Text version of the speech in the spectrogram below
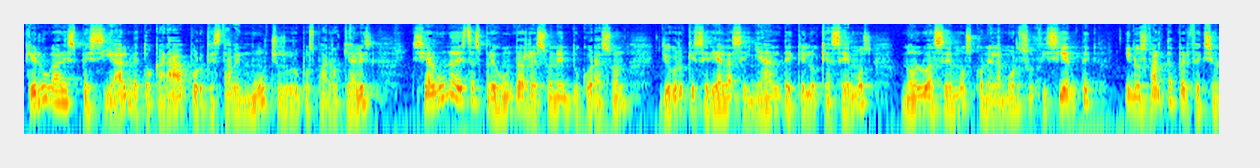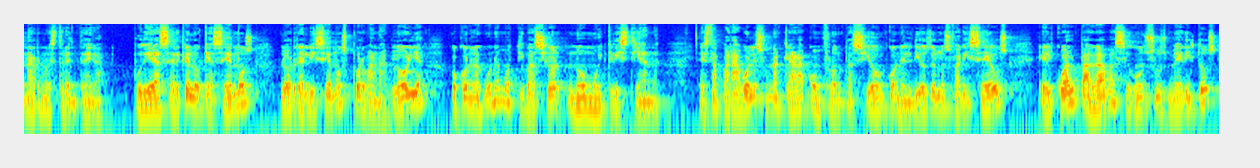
¿Qué lugar especial me tocará porque estaba en muchos grupos parroquiales? Si alguna de estas preguntas resuena en tu corazón, yo creo que sería la señal de que lo que hacemos no lo hacemos con el amor suficiente y nos falta perfeccionar nuestra entrega. Pudiera ser que lo que hacemos lo realicemos por vanagloria o con alguna motivación no muy cristiana. Esta parábola es una clara confrontación con el Dios de los fariseos, el cual pagaba según sus méritos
